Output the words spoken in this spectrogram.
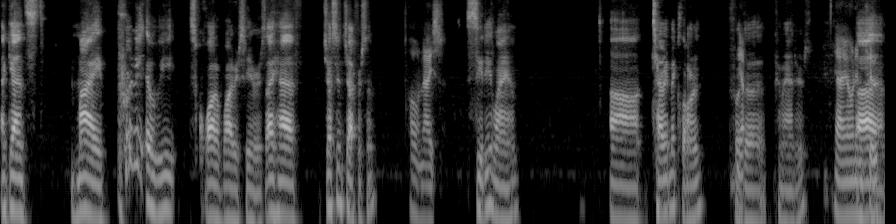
against my pretty elite squad of wide receivers, I have Justin Jefferson, Oh, nice. CeeDee Lamb, uh, Terry McLaurin for Yep. the Commanders. Yeah, I own him Uh,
